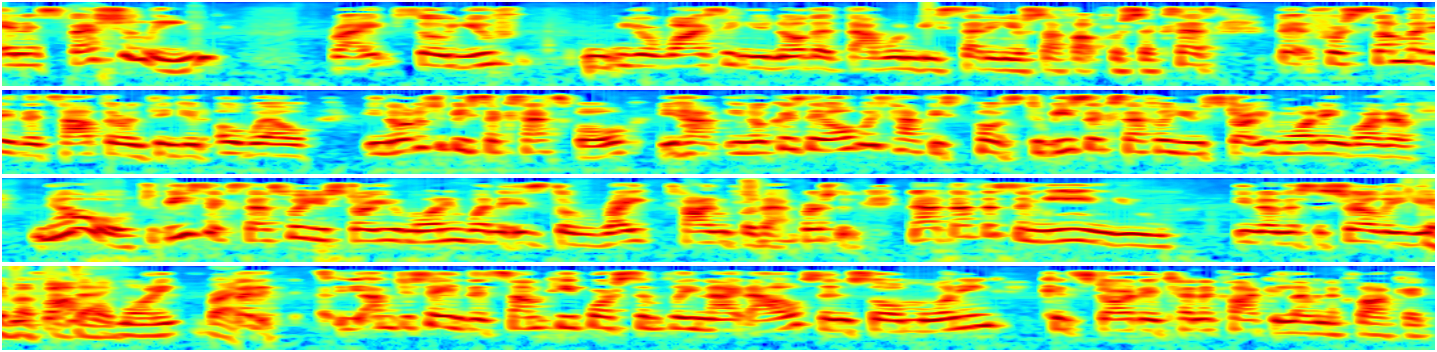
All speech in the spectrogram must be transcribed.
and especially, right? So you've you're wise and you know that that wouldn't be setting yourself up for success. But for somebody that's out there and thinking, oh well, in order to be successful, you have, you know, because they always have these posts. To be successful, you start your morning whatever. No, to be successful, you start your morning when is the right time for that person. Now that doesn't mean you you know, necessarily you give up the morning. Right. But it, I'm just saying that some people are simply night owls, and so a morning can start at 10 o'clock, 11 o'clock, at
